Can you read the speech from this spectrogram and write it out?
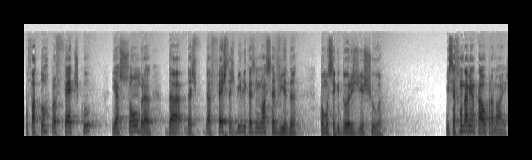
o fator profético e a sombra da, das, das festas bíblicas em nossa vida como seguidores de Yeshua. Isso é fundamental para nós.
